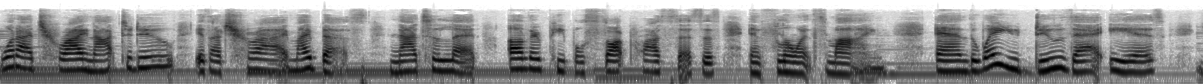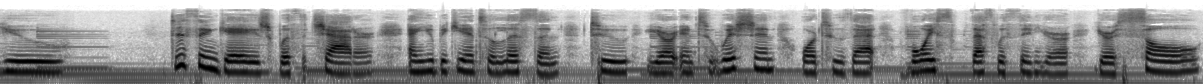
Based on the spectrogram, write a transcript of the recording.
What I try not to do is I try my best not to let other people's thought processes influence mine. And the way you do that is you disengage with the chatter and you begin to listen to your intuition or to that voice that's within your your soul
